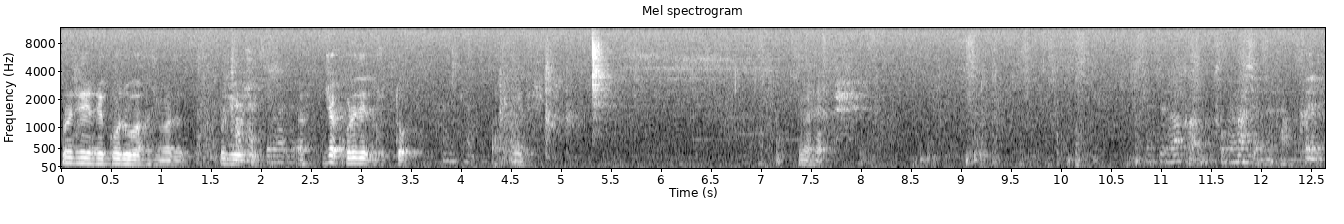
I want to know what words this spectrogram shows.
これでレコードが始まる。これでよろしいですか。あじゃあこれでずっと。あいすすみません。なんか飛べますよね、単はい価。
